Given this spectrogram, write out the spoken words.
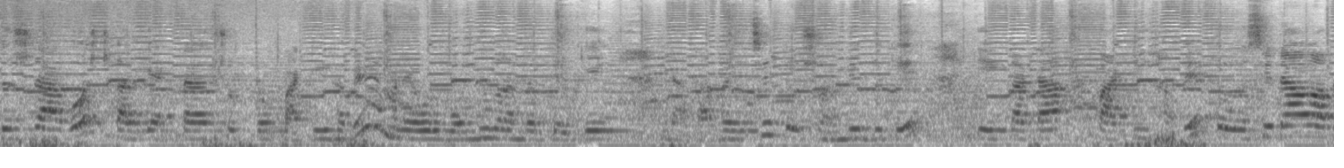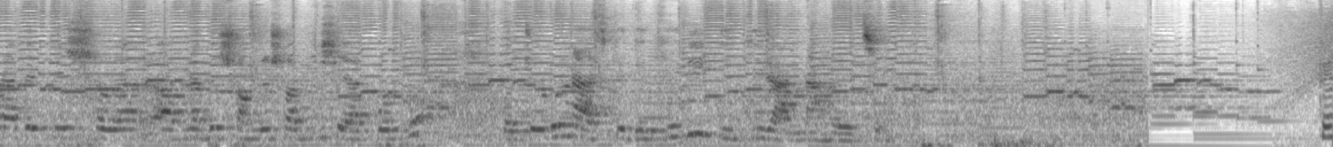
দোসরা আগস্ট, কালকে একটা ছোট্ট পার্টি হবে। মানে ওর বন্ধু বান্ধবদেরকে ডাকা হয়েছে। তো সন্ধ্যের দিকে কেক কাটা পার্টি হবে। তো সেটাও আপনাদেরকে আপনাদের সঙ্গে সবই শেয়ার করব। তো চলুন, আজকে দেখিয়ে দিই কী কী রান্না হয়েছে। তো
